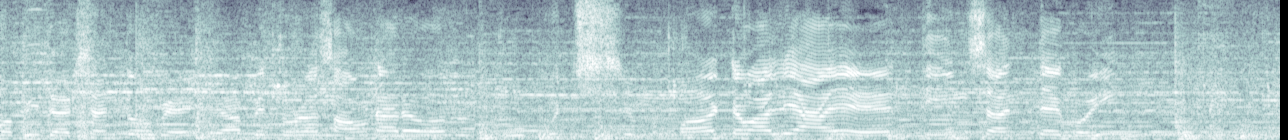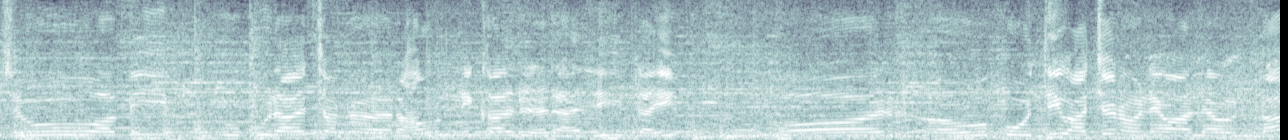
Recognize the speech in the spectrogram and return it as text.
अभी दर्शन तो हो गए, यहाँ पे थोड़ा साउंड आ रहा होगा, वो कुछ मठ वाले आए हैं, तीन संत है कोई, जो अभी वो पूरा राउंड निकाल रहे रैली टाइप और वो पोथी वाचन होने वाला है उनका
